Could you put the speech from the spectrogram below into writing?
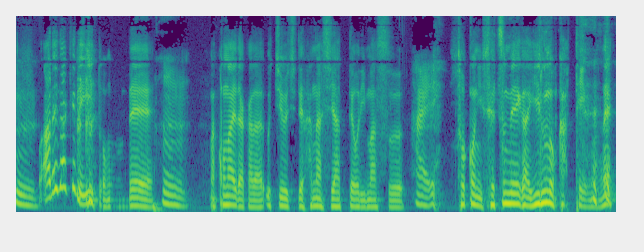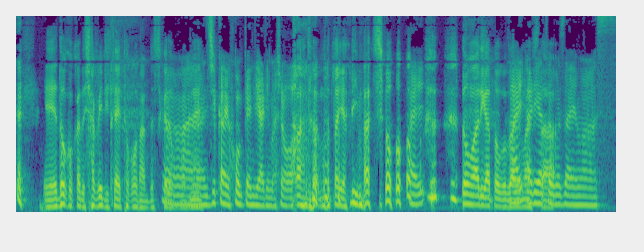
うん、あれだけでいいと思うんで、うん、まあ、この間からうちうちで話し合っております。はい。そこに説明がいるのかっていうのをね、えー、どこかで喋りたいところなんですけどもね。次回本編でやりましょう。またまたやりましょう。はい。どうもありがとうございました。はい、ありがとうございます。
